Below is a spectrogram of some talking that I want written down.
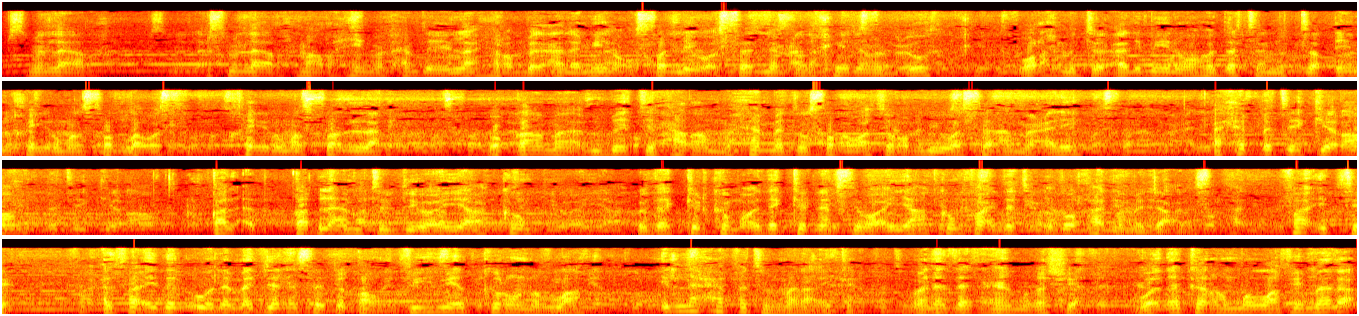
بسم الله بسم الله الرحمن الرحيم. الحمد لله رب العالمين وأصلي وأسلم على خير المبعوث ورحمة العالمين وهداة المتقين وخير من صلى خير من صلى وقام ببيت الحرام محمد صلوات ربي وسلامه عليه. أحبتي الكرام قبل أن تبدي وإياكم أذكركم وأذكر نفسي وإياكم فائدة حضور هذه المجالس. فائدتين الفائدة الأولى ما جلس بقوم فيهم يذكرون الله إلا حفتهم الملائكة ونزلت عليهم غشية وذكرهم الله في ملأ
